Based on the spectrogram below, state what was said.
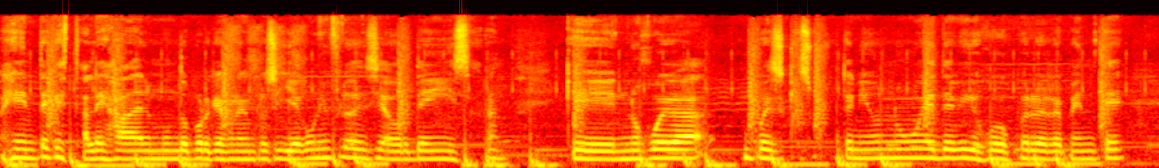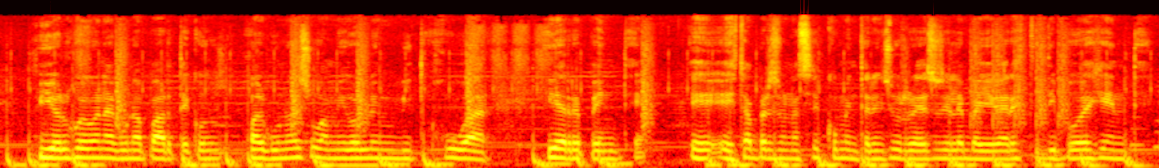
gente que está alejada del mundo, porque por ejemplo si llega un influenciador de Instagram que no juega, pues su contenido no es de videojuegos, pero de repente vio el juego en alguna parte con, alguno de sus amigos lo invitó a jugar y de repente eh, esta persona hace comentar en sus redes sociales, va a llegar este tipo de gente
